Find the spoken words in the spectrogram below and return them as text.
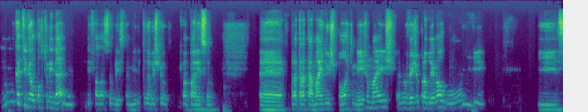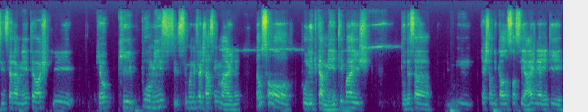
nunca tive a oportunidade né, de falar sobre isso na mídia, toda vez que eu, que eu apareço é, para tratar mais do esporte mesmo, mas eu não vejo problema algum e, e sinceramente, eu acho que, que é o que, por mim, se, se manifestassem mais, né? Não só politicamente, mas toda essa questão de causas sociais, né? A gente,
